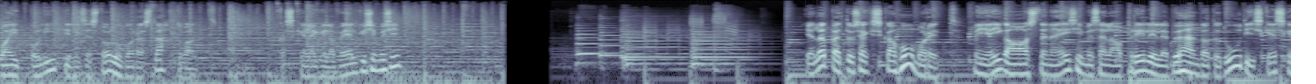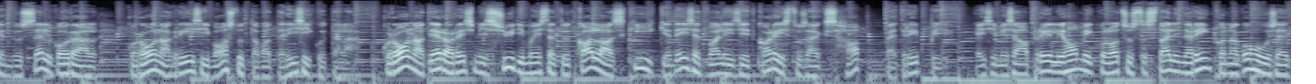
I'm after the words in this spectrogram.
vaid poliitilisest olukorrast lähtuvalt. kas kellelgi on veel küsimusi? ja lõpetuseks ka huumorit. Meie iga-aastane esimesele aprillile pühendatud uudis keskendus sel korral koroonakriisi vastutavatele isikutele. koroonaterrorismis süüdi mõistetud Kallas, Kiik ja teised valisid karistuseks happetripi. esimese aprilli hommikul otsustas Tallinna ringkonnakohus, et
